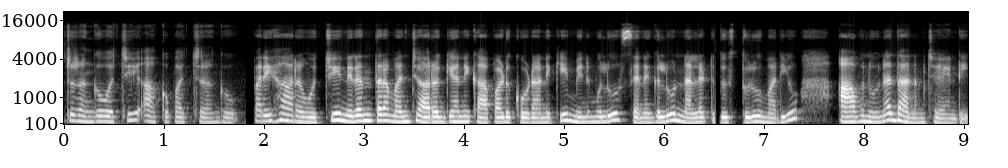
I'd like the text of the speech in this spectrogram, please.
రంగు వచ్చి ఆకుపచ్చ రంగు. పరిహారం వచ్చి నిరంతర మంచి ఆరోగ్యాన్ని కాపాడుకోవడానికి మినుములు శనగలు నల్లటి దుస్తులు మరియు ఆవు నూనె దానం చేయండి.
